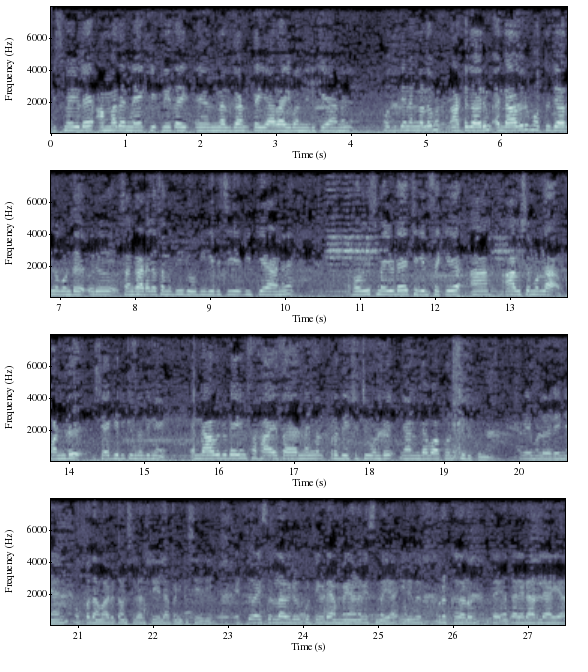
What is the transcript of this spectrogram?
വിസ്മയുടെ അമ്മ തന്നെ കിഡ്നി നൽകാൻ തയ്യാറായി വന്നിരിക്കുകയാണ്. പൊതുജനങ്ങളും നാട്ടുകാരും എല്ലാവരും ഒത്തുചേർന്നുകൊണ്ട് ഒരു സംഘാടക സമിതി രൂപീകരിച്ചിരിക്കുകയാണ്. അപ്പോൾ വിസ്മയുടെ ചികിത്സയ്ക്ക് ആവശ്യമുള്ള ഫണ്ട് ശേഖരിക്കുന്നതിന് എല്ലാവരുടെയും സഹായ സഹകരണങ്ങൾ പ്രതീക്ഷിച്ചുകൊണ്ട് ഞാൻ എന്റെ വാക്കുകൾ ചുരുക്കുന്നു. പ്രിയമുള്ളവരെ ഞാൻ മുപ്പതാം വാർഡ് കൗൺസിലർ ഷീല പണിക്കശ്ശേരി. എട്ട് വയസ്സുള്ള ഒരു കുട്ടിയുടെ അമ്മയാണ് വിസ്മയ. ഇരു വൃക്കുകളും തകരാറിലായ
